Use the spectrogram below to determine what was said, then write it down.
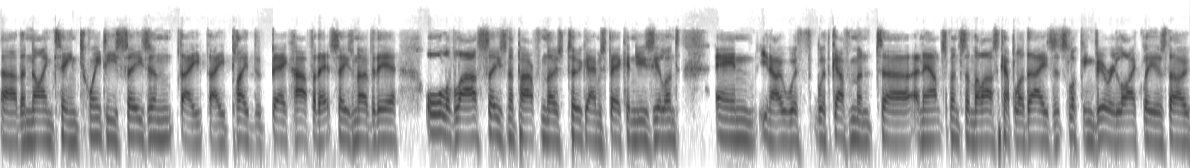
uh, the 1920 season. They they played the back half of that season over there, all of last season, apart from those two games back in New Zealand. And you know, with with government uh, announcements in the last couple of days, it's looking very likely as though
